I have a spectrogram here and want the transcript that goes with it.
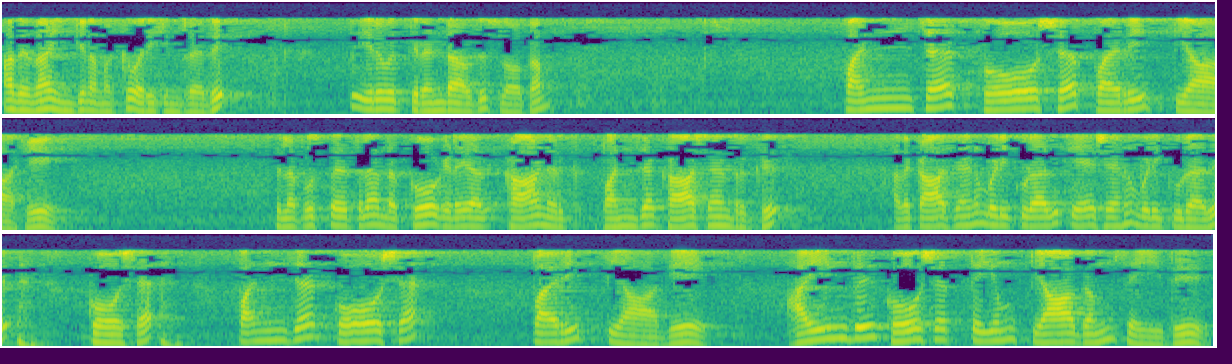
அதுதான் இங்கு நமக்கு வருகின்றது. இருபத்தி ரெண்டாவது ஸ்லோகம். பஞ்சகோஷ பரித்தியாகே. சில புஸ்தகத்தில் அந்த கோ கிடையாது. கான் இருக்கு. பஞ்ச காஷன் இருக்கு. அதை காசனும் படிக்கூடாது கேசனும் படிக்கூடாது கோஷ. பஞ்ச கோஷ பரித்தியாகே. ஐந்து கோஷத்தையும் தியாகம் செய்து.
